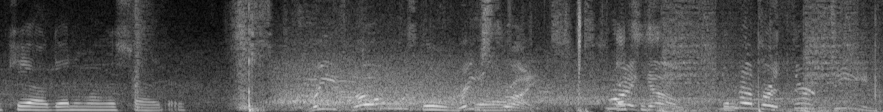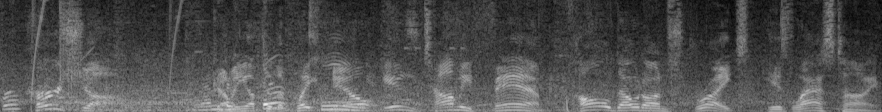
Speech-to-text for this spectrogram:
Okay, I'll get him on the slider. Three throws, three strikes. Strikeout number 13 for Kershaw. Number Coming up to the plate now is Tommy Pham. Called out on strikes his last time.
